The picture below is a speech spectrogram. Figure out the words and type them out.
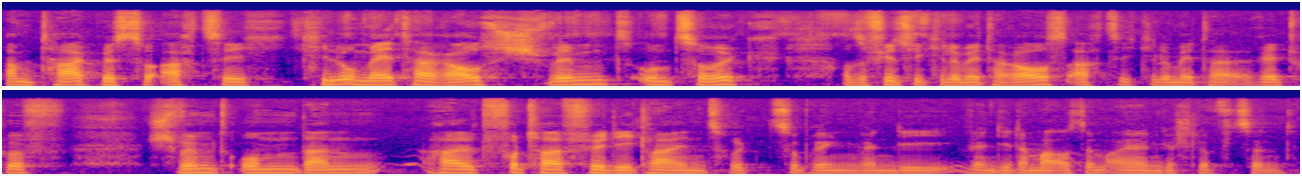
am Tag bis zu 80 Kilometer rausschwimmt und zurück, also 40 Kilometer raus, 80 Kilometer retour schwimmt, um dann halt Futter für die Kleinen zurückzubringen, wenn die, wenn die dann mal aus dem Eiern geschlüpft sind.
